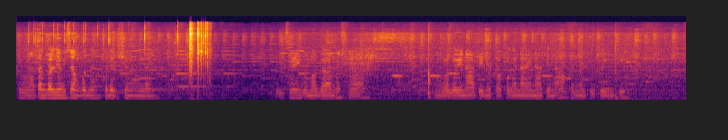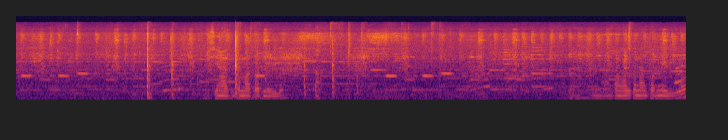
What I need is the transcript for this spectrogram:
So, natanggal yung isang conne- connection online. So, isa yung gumagana siya. Ang gagawin natin, ipapaganahin natin ang kanyang 220. Kasi natin itong mga tornilyo. Ko ng tornilyo.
